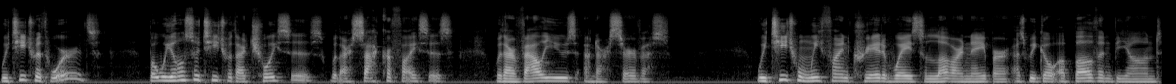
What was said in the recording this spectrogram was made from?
We teach with words, but we also teach with our choices, with our sacrifices, with our values and our service. We teach when we find creative ways to love our neighbour as we go above and beyond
